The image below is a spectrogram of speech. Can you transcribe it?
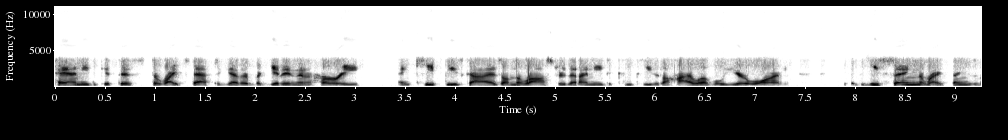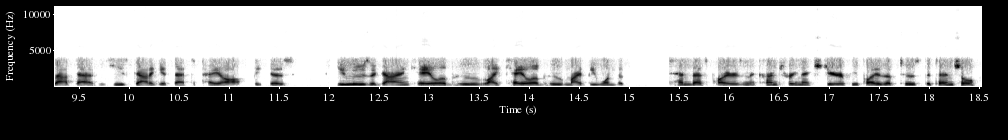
hey, I need to get this the right staff together, but get it in a hurry and keep these guys on the roster that I need to compete at a high level year one. He's saying the right things about that. He's got to get that to pay off because you lose a guy in Caleb who, like Caleb, who might be one of the 10 best players in the country next year if he plays up to his potential,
